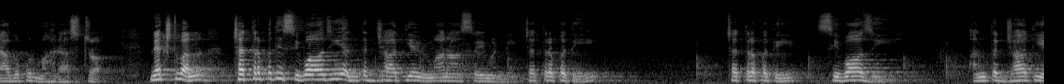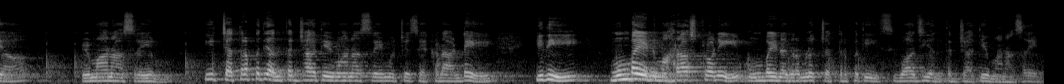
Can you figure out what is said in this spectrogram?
నాగపూర్ మహారాష్ట్ర. నెక్స్ట్ వన్ ఛత్రపతి శివాజీ అంతర్జాతీయ విమానాశ్రయం అండి. ఛత్రపతి ఛత్రపతి శివాజీ అంతర్జాతీయ విమానాశ్రయం. ఈ ఛత్రపతి అంతర్జాతీయ విమానాశ్రయం వచ్చేసి ఎక్కడ అంటే ఇది ముంబై అండి మహారాష్ట్రలోని ముంబై నగరంలో ఛత్రపతి శివాజీ అంతర్జాతీయ విమానాశ్రయం.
